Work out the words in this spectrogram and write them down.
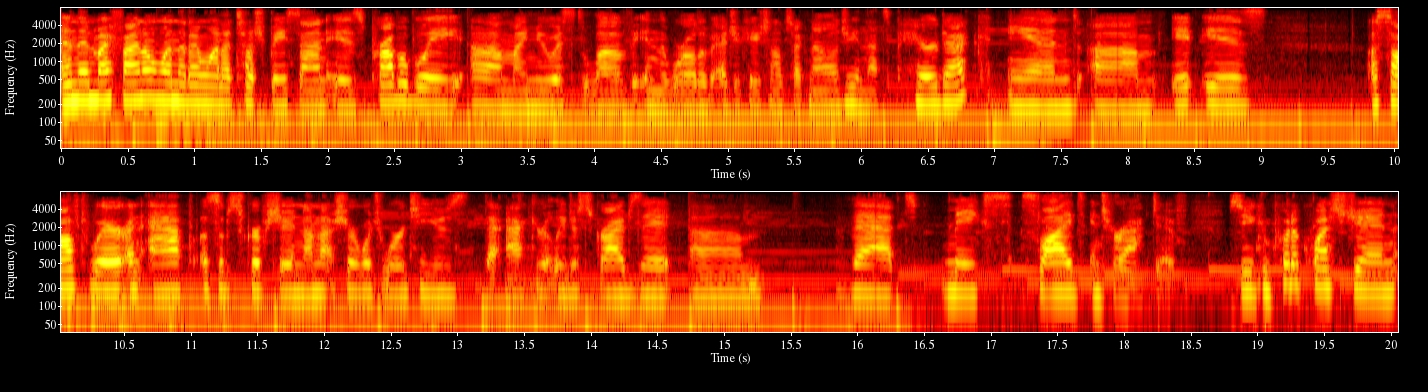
And then my final one that I want to touch base on is probably um, my newest love in the world of educational technology, and that's Pear Deck. And um, it is a software, an app, a subscription. I'm not sure which word to use that accurately describes it. Um, that makes slides interactive. So you can put a question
